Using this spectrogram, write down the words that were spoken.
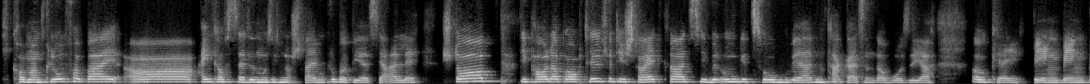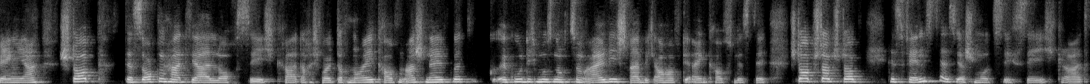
Ich komme am Klo vorbei. Ah, Einkaufszettel muss ich noch schreiben. Klopapier ist ja alle. Stopp. Die Paula braucht Hilfe. Die schreit gerade. Sie will umgezogen werden. Kacke ist in der Hose. Ja. Okay. Bing, bing, bing. Ja. Stopp. Der Socken hat ja ein Loch, sehe ich gerade. Ach, ich wollte doch neue kaufen. Ah, schnell. Gut, äh, gut, ich muss noch zum Aldi. Schreibe ich auch auf die Einkaufsliste. Stopp, stopp, stopp. Das Fenster ist ja schmutzig, sehe ich gerade.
